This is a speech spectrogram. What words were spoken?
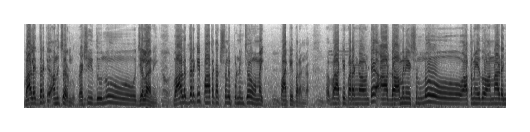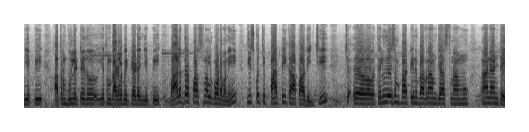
వాళ్ళిద్దరికి అనుచరులు రషీదును జిలాని. వాళ్ళిద్దరికి పాత కక్షలు ఇప్పటి నుంచో ఉన్నాయి. పార్టీ పరంగా. పార్టీ పరంగా ఉంటే ఆ డామినేషన్లో అతను ఏదో అన్నాడని చెప్పి అతను బుల్లెట్ ఏదో ఇతను తగలబెట్టాడని చెప్పి వాళ్ళిద్దరు పర్సనల్ గొడవని తీసుకొచ్చి పార్టీకి ఆపాదించి తెలుగుదేశం పార్టీని బదనాం చేస్తున్నాము అని అంటే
